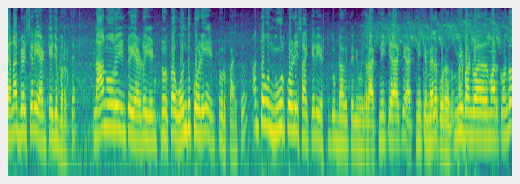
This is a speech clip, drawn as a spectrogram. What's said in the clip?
ಚೆನ್ನಾಗಿ ಬೆಳೆಸಿದ್ರೆ ಎರಡು ಕೆಜಿ ಬರುತ್ತೆ. ನಾನ್ನೂರು ಇಂಟು ಎರಡು ಎಂಟುನೂರು ರೂಪಾಯಿ ಒಂದು ಕೋಳಿಗೆ ಎಂಟುನೂರು ರೂಪಾಯಿ ಆಯಿತು. ಅಂತ ಒಂದು ನೂರು ಕೋಳಿ ಸಾಕಿದ್ರೆ ಎಷ್ಟು ದುಡ್ಡಾಗುತ್ತೆ ನೀವು ಇದ್ರ ಅಟ್ನಿಕೆ ಹಾಕಿ ಅಟ್ನಿಕೆ ಮೇಲೆ ಕೂರೋದು ಮೀ ಬಂಡವಾಳ ಮಾಡ್ಕೊಂಡು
